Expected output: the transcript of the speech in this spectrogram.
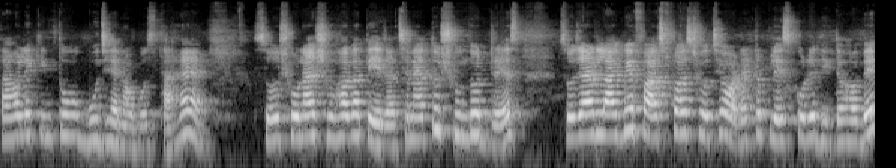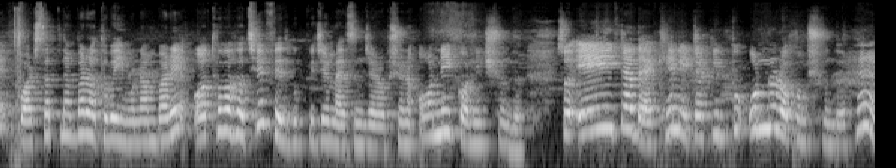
তাহলে কিন্তু বুঝেন অবস্থা হ্যাঁ? সো সোনার সোহাগা পেয়ে যাচ্ছেন। এত সুন্দর ড্রেস সো যার লাগবে ফার্স্ট ফার্স্ট হচ্ছে অর্ডারটা প্লেস করে দিতে হবে। হোয়াটসঅ্যাপ নাম্বার অথবা ইমো নাম্বারে অথবা হচ্ছে ফেসবুক পেজের মেসেঞ্জার অপশনে অনেক অনেক সুন্দর। সো এইটা দেখেন, এটা কিন্তু অন্যরকম সুন্দর হ্যাঁ?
